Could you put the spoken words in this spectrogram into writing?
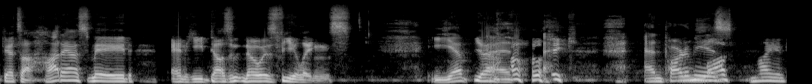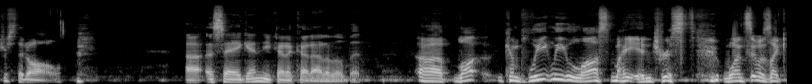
gets a hot ass maid and he doesn't know his feelings. Yep. Yeah. And, like, and part of me is my interest at all. Uh, say again. You kind of cut out a little bit. Uh, lo- completely lost my interest once it was like,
